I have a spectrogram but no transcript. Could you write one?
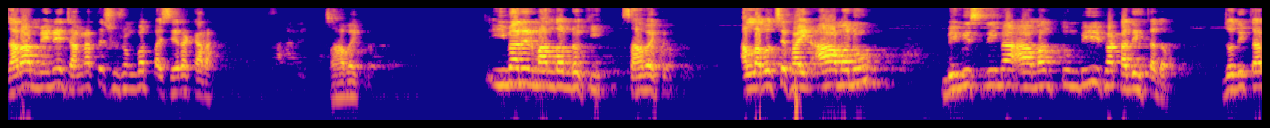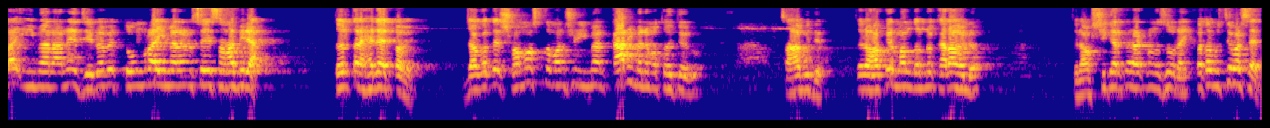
যারা মেনে জান্নাতে সুসংবাদ পাইছে, এরা কারা? সাহাবাইক ইমানের মানদণ্ড কি? সাহাবাইক আল্লাহ বলছে, ফাইন আমানু বিমিসলিমা আমান তুমি ফাঁকাদিহতা দাও যদি তারা ইমান আনে, যেভাবে তোমরা ইমান আনছো এই সাহাবিরা, তাহলে তারা হেদায়ত পাবে। জগতের সমস্ত মানুষের ইমান কার ইমানের মতো হইতে হইব? সাহাবিদের। তাহলে হকের মানদণ্ড কারা হইল? তাহলে অস্বীকার করার কোনো জোর নাই। কথা বুঝতে পারছেন?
